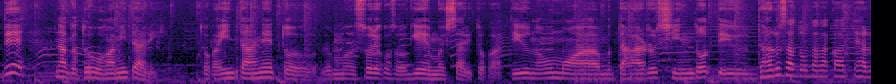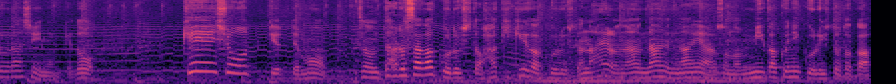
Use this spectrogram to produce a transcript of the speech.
でなんか動画見たりとかインターネットもそれこそゲームしたりとかっていうのをもうだるしんどっていうだるさと戦ってはるらしいねんけど軽症って言ってもそのだるさが来る人吐き気が来る人なんやろななんやろその味覚に来る人とか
